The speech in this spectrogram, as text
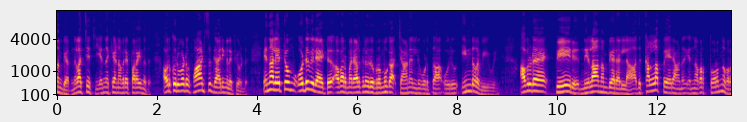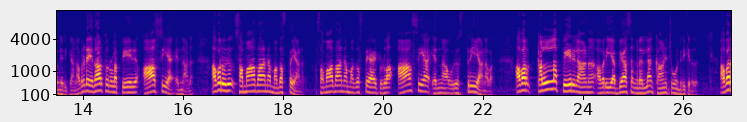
നമ്പ്യാർ നിളച്ചേച്ചി എന്നൊക്കെയാണ് അവരെ പറയുന്നത്. അവർക്ക് ഒരുപാട് ഫാൻസ് കാര്യങ്ങളൊക്കെ ഉണ്ട്. എന്നാൽ ഏറ്റവും ഒടുവിലായിട്ട് അവർ മലയാളത്തിലെ ഒരു പ്രമുഖ ചാനലിന് കൊടുത്ത ഒരു ഇന്റർവ്യൂവിൽ അവരുടെ പേര് നിള നമ്പ്യാരല്ല അത് കള്ളപ്പേരാണ് അവർ തുറന്നു പറഞ്ഞിരിക്കുകയാണ്. അവരുടെ യഥാർത്ഥത്തിലുള്ള പേര് ആസിയ എന്നാണ്. അവർ ഒരു സമാധാന മതസ്ഥയാണ്. സമാധാന മതസ്ഥയായിട്ടുള്ള ആസിയ എന്ന ഒരു സ്ത്രീയാണ് അവർ കള്ള പേരിലാണ് അവർ ഈ അഭ്യാസങ്ങളെല്ലാം കാണിച്ചുകൊണ്ടിരിക്കുന്നത്. അവർ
